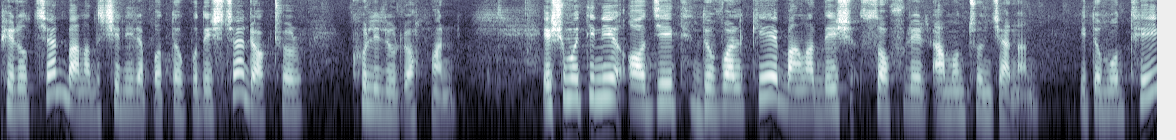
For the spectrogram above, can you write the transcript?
ফেরত চান বাংলাদেশের নিরাপত্তা উপদেষ্টা ডক্টর খলিলুর রহমান। এ সময় তিনি অজিত দোভালকে বাংলাদেশ সফরের আমন্ত্রণ জানান। ইতোমধ্যেই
